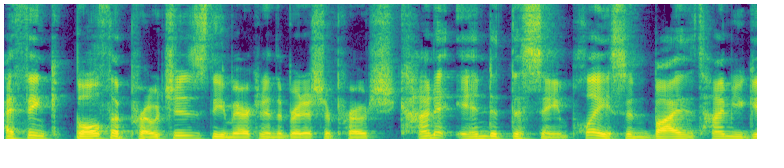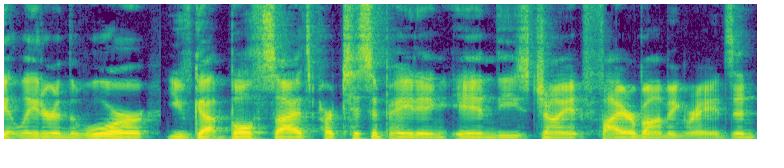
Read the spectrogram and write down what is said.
I think, both approaches, the American and the British approach, kind of end at the same place. And by the time you get later in the war, you've got both sides participating in these giant firebombing raids. And,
